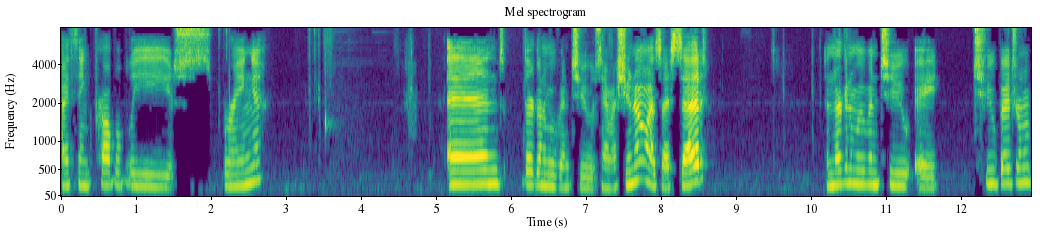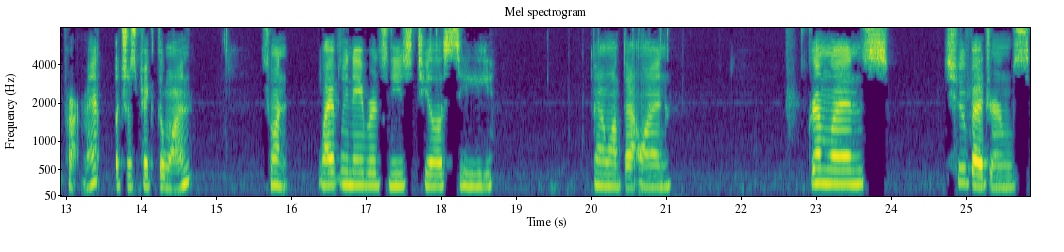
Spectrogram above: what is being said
I think, probably spring. And they're going to move into San Myshuno, as I said. And they're going to move into a two-bedroom apartment. Let's just pick the one. So on Lively Neighbors needs TLC. I want that one. Gremlins. Two bedrooms.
